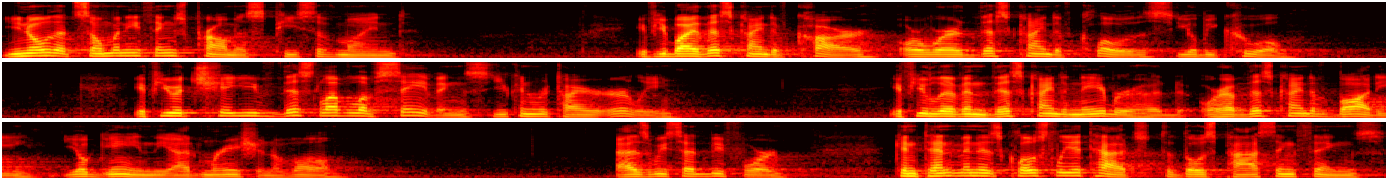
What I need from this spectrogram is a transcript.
You know that so many things promise peace of mind. If you buy this kind of car or wear this kind of clothes, you'll be cool. If you achieve this level of savings, you can retire early. If you live in this kind of neighborhood or have this kind of body, you'll gain the admiration of all. As we said before, contentment is closely attached to those passing things,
